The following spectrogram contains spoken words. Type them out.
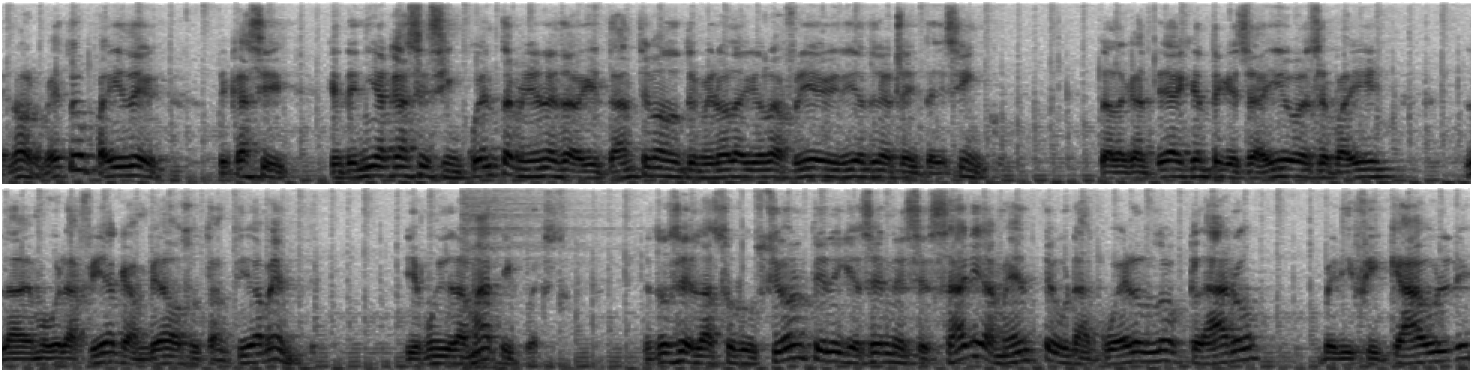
enorme. Este es un país de, casi, que tenía casi 50 millones de habitantes cuando terminó la Guerra Fría y hoy día tiene 35. O sea, la cantidad de gente que se ha ido de ese país, la demografía ha cambiado sustantivamente. Y es muy dramático eso. Entonces, la solución tiene que ser necesariamente un acuerdo claro, verificable,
